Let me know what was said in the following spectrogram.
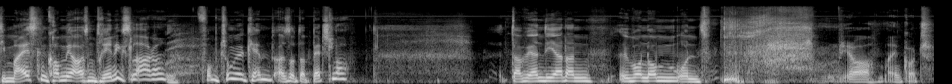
Die meisten kommen ja aus dem Trainingslager vom Dschungelcamp, also der Bachelor. Da werden die ja dann übernommen und pff, ja, mein Gott.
